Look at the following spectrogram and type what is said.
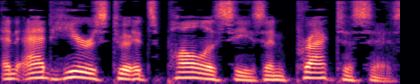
and adheres to its policies and practices.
